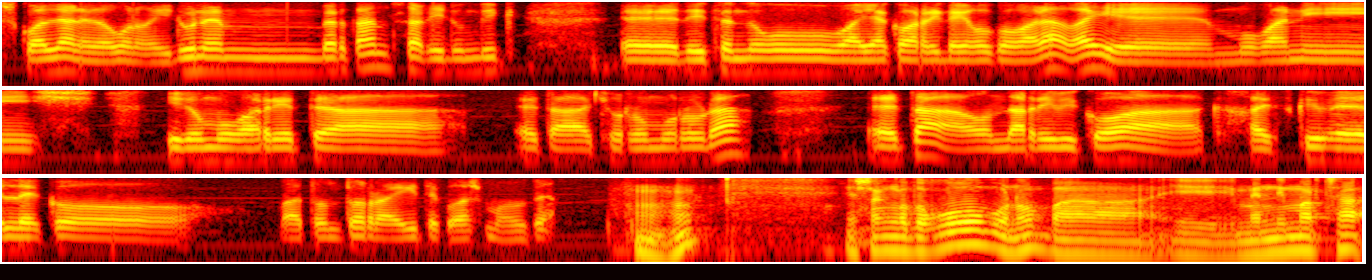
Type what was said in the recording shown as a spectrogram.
eskualdean, edo, bueno, irunen bertan, zar irundik e, deitzen dugu aiako harrira igoko gara, bai, e, muganix irun mugarrietea eta txurrumurrura, eta ondarribikoak jaizkibeleko bat ontorra egiteko asmo dute. Uh Esango dugu, bueno, ba, e, mendimartza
